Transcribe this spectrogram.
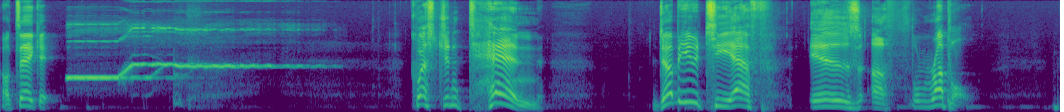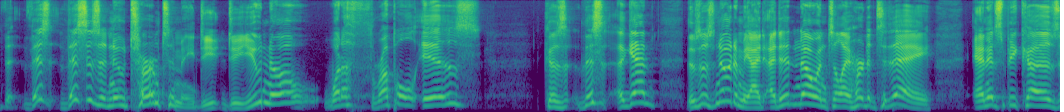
I'll take it. Question 10 WTF is a thruple? Th- This, this is a new term to me. Do you, do you know what a thruple is? Because this, again, this is new to me. I, I didn't know until I heard it today. And it's because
